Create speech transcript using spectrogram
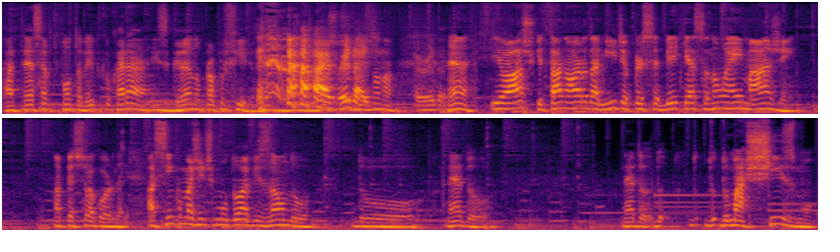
Até certo ponto também, porque o cara esgana o próprio filho. né? é verdade. Não, não. É verdade. né? E eu acho que tá na hora da mídia perceber que essa não é a imagem uma pessoa gorda. Assim como a gente mudou a visão do, do, né, do, né, do, do, do, do machismo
